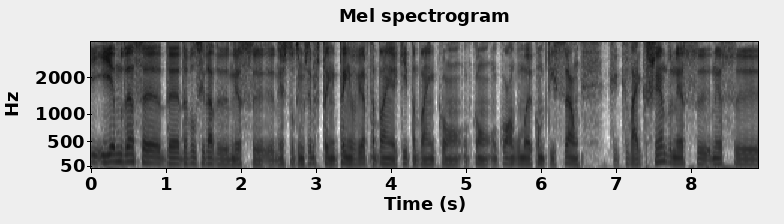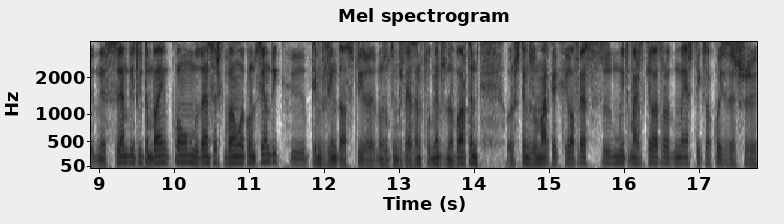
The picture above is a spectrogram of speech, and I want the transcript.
E, e a mudança da, da velocidade nesse, nestes últimos tempos tem, tem a ver também aqui também com, com, com alguma competição que, que vai crescendo nesse, nesse, nesse âmbito e também com mudanças que vão acontecendo e que temos vindo a assistir nos últimos 10 anos, pelo menos na Vorten. Hoje temos uma marca que oferece muito mais do que eletrodomésticos ou coisas eh,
